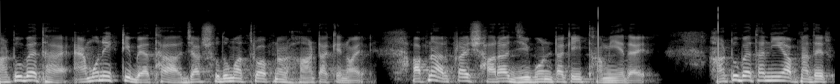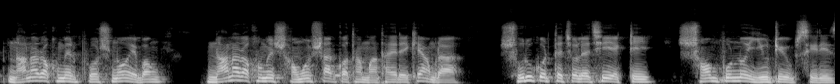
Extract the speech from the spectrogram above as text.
হাঁটু ব্যথা এমন একটি ব্যথা যা শুধুমাত্র আপনার হাঁটাকে নয়, আপনার প্রায় সারা জীবনটাকেই থামিয়ে দেয়। হাঁটু ব্যথা নিয়ে আপনাদের নানা রকমের প্রশ্ন এবং নানা রকমের সমস্যার কথা মাথায় রেখে আমরা শুরু করতে চলেছি একটি সম্পূর্ণ ইউটিউব সিরিজ,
